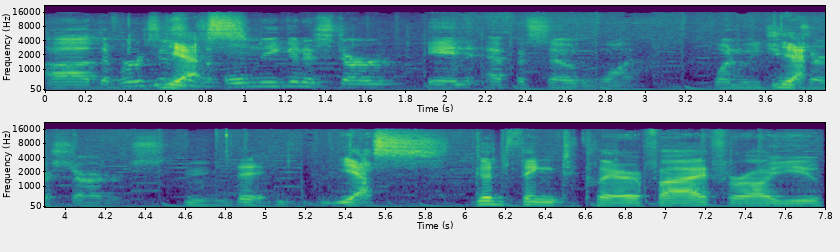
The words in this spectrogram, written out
Uh, the versus Yes. is only going to start in episode one when we choose Yeah. our starters. Uh, Yes. Good thing to clarify for all you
